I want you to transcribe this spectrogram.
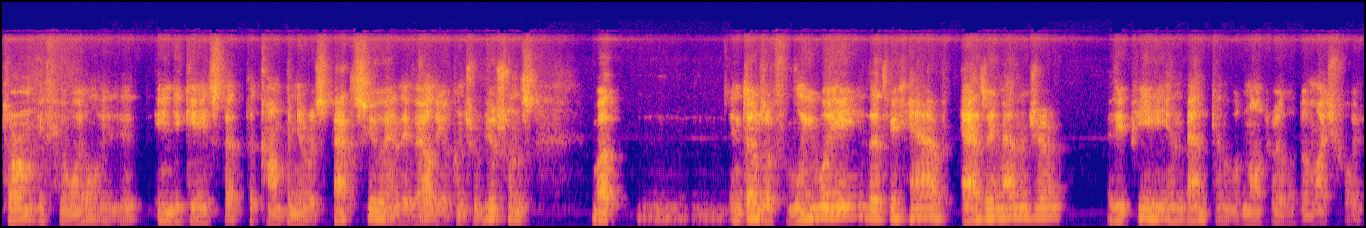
term, if you will. It, it, indicates that the company respects you and they value your contributions. But in terms of leeway that you have as a manager, VP in banking would not really do much for you.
